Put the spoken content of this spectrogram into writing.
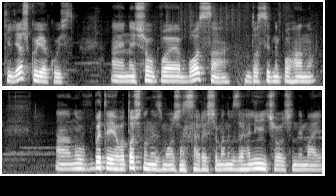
тілешку якусь. Е, знайшов е, боса досить непогано. А, ну, вбити я його точно не зможу зараз, що в мене взагалі нічого ще немає.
